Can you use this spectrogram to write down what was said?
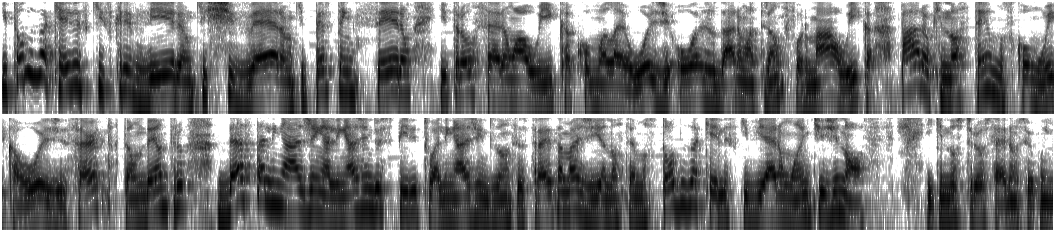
e todos aqueles que escreveram, que estiveram, que pertenceram e trouxeram a Wicca como ela é hoje ou ajudaram a transformar a Wicca para o que nós temos como Wicca hoje, certo? Então dentro desta linhagem, a linhagem do espírito, a linhagem dos ancestrais da magia, nós temos todos aqueles que vieram antes de nós e que nos trouxeram seu conhecimento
